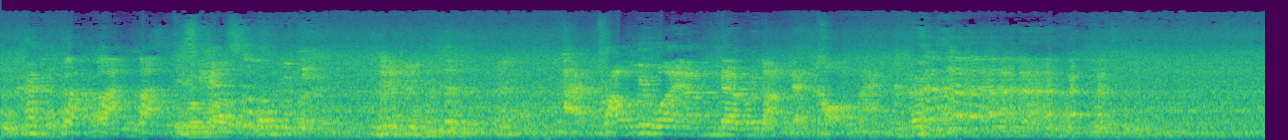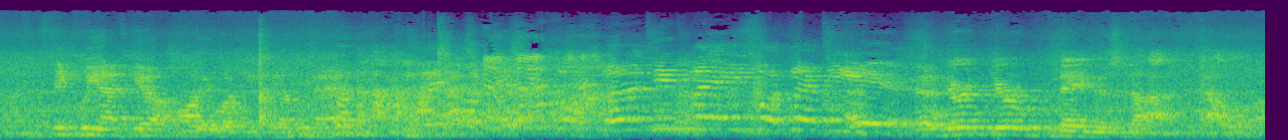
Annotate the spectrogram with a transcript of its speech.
Is Cat still open? That's probably why I've never gotten that call back. I think we have here a hard-working young man. I have auditioned for 30 plays for 30 years. Your, your name is not Alamo.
